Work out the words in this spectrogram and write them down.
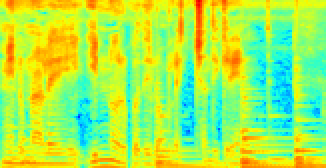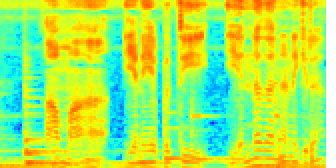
மீண்டும் நாளை இன்னொரு பதிவில் உங்களை சந்திக்கிறேன். ஆமாம் என்னையை பற்றி என்ன தான் நினைக்கிறேன்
